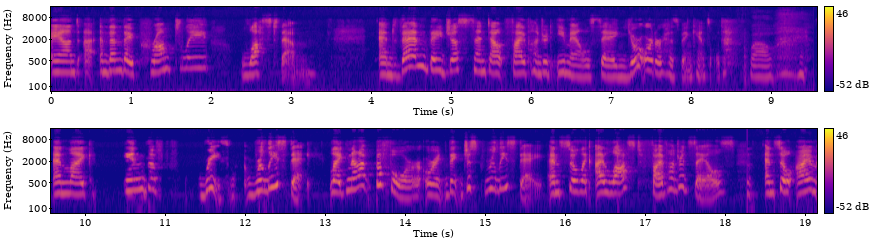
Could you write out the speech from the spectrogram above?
And uh, and then they promptly lost them and then they just sent out 500 emails saying, Your order has been canceled. Wow. and like in the re- release day, like not before or they just release day. And so like I lost 500 sales. And so I'm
